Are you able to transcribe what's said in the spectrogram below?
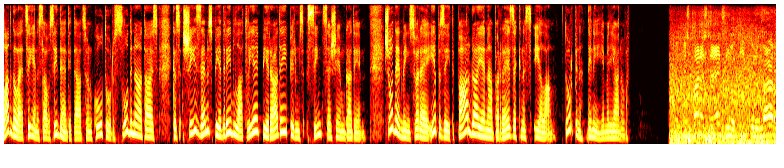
Latgalē ciena savas identitātes un kultūras sludinātājus, kas šīs zemes piedarību Latvijai pierādīja pirms 106 gadiem. Šodien viņus varēja iepazīt pārgājienā par Rēzeknes ielām. Turpina Dinija Jemeļjanova. Es parasti aicinu tie, kuri var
